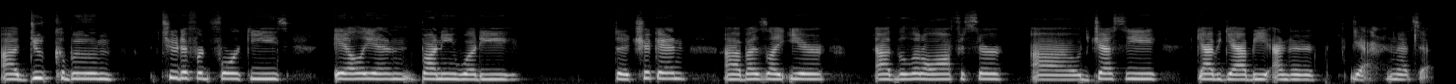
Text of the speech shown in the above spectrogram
uh, Duke Kaboom, two different Forkies, Alien, Bunny, Woody, the chicken, uh, Buzz Lightyear, uh, the little officer, uh, Jessie, Gabby Gabby, and uh, yeah, and that's it.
